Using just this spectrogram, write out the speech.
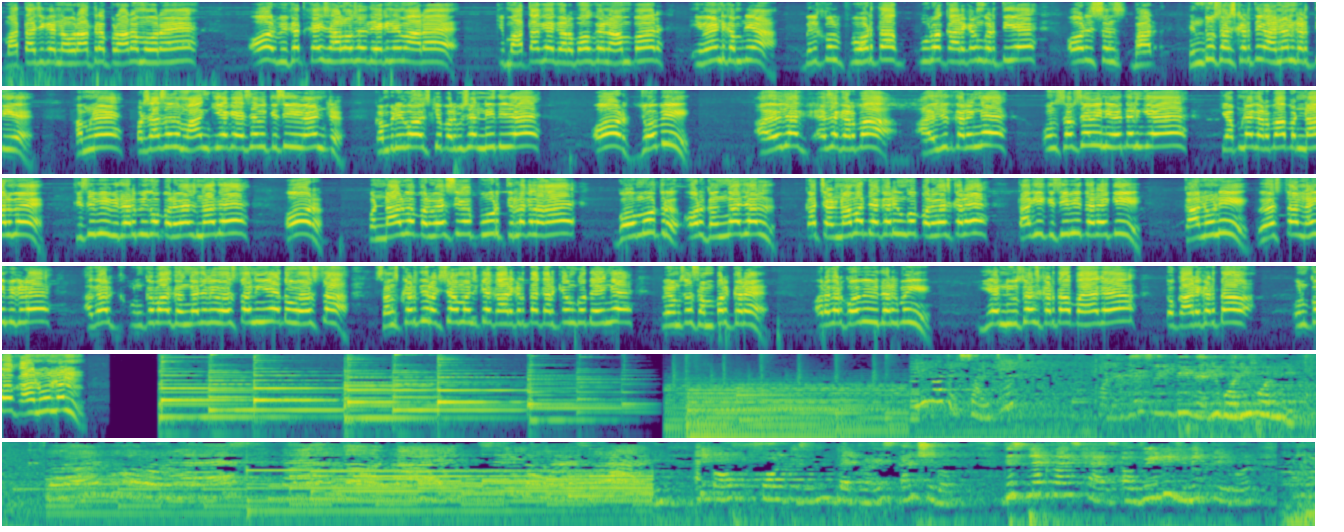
माता जी के नवरात्र प्रारंभ हो रहे हैं और विगत कई सालों से देखने में आ रहा है कि माता के गरबों के नाम पर इवेंट कंपनियाँ बिल्कुल पूर्णता पूर्वक कार्यक्रम करती है और इस हिंदू संस्कृति का हनन करती है। हमने प्रशासन से मांग की है कि ऐसे भी किसी इवेंट कंपनी को इसकी परमिशन नहीं दी जाए और जो भी आयोजक ऐसे गरबा आयोजित करेंगे उन सबसे भी निवेदन किया है कि अपने गरबा पंडाल में किसी भी विधर्मी को प्रवेश न दें और पंडाल में प्रवेश के पूर्व तिलक लगाए, गौमूत्र और गंगा जल का चरनामा देकर ही उनको प्रवेश करें, ताकि किसी भी तरह की कानूनी व्यवस्था नहीं बिगड़े। अगर उनके पास गंगा जल की व्यवस्था नहीं है तो व्यवस्था संस्कृति रक्षा मंच के कार्यकर्ता करके उनको देंगे, वे हमसे संपर्क करें। और अगर कोई भी विधर्मी ये न्यूसेंस करता पाया गया तो कार्यकर्ता उनको कानूनन excited? Holidays will be very boring for me. for black rice and sugar. This black rice has a very unique flavor.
